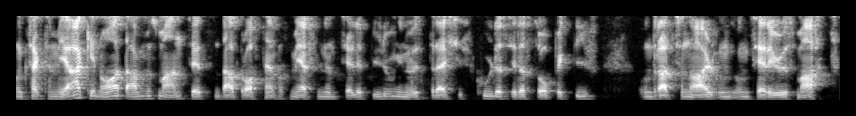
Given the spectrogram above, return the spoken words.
und gesagt haben, ja, genau, da muss man ansetzen, da braucht es einfach mehr finanzielle Bildung in Österreich. Ist cool, dass ihr das so objektiv und rational und, und seriös macht.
